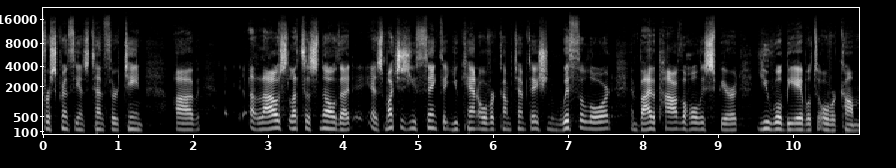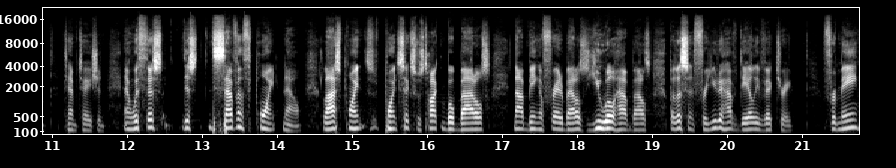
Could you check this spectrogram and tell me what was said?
1 Corinthians 10:13 uh, allows lets us know that as much as you think that you can't overcome temptation with the Lord and by the power of the Holy Spirit, you will be able to overcome temptation. And with this this seventh point now, last point point six was talking about battles, not being afraid of battles. You will have battles, but listen, for you to have daily victory, for me,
